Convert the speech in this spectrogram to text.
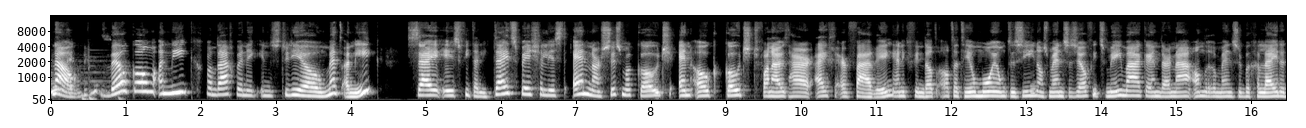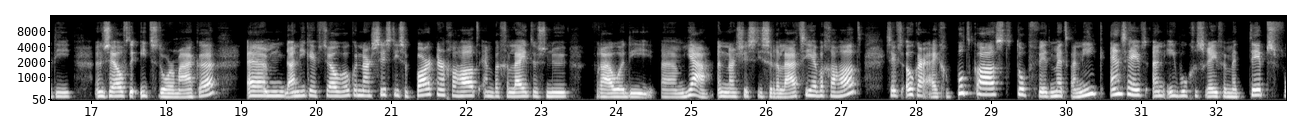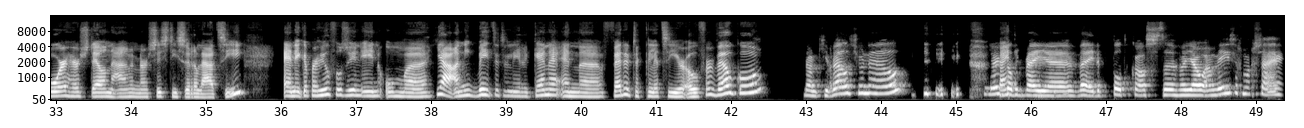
Nou, welkom Aniek. Vandaag ben ik in de studio met Aniek. Zij is vitaliteitsspecialist en narcisme-coach. En ook coacht vanuit haar eigen ervaring. En ik vind dat altijd heel mooi om te zien als mensen zelf iets meemaken. En daarna andere mensen begeleiden die eenzelfde iets doormaken. Um, Aniek heeft zelf ook een narcistische partner gehad. En begeleidt dus nu vrouwen die um, ja, een narcistische relatie hebben gehad. Ze heeft ook haar eigen podcast, Topfit met Aniek. En ze heeft een e-book geschreven met tips voor herstel na een narcistische relatie. En ik heb er heel veel zin in om uh, ja, Aniek beter te leren kennen en uh, verder te kletsen hierover. Welkom. Dankjewel, Jonel. Leuk dat ik bij, uh, bij de podcast van jou aanwezig mag zijn.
